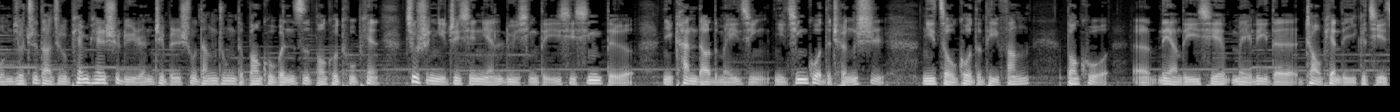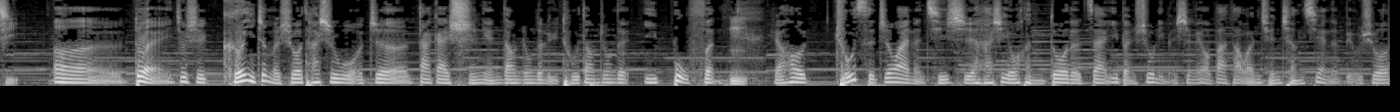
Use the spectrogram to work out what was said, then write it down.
我们就知道，这个《偏偏是旅人》这本书当中的，包括文字，包括图片，就是你这些年旅行的一些心得，你看到的美景，你经过的城市，你走过的地方，包括呃那样的一些美丽的照片的一个结集。呃，对，就是可以这么说，它是我这大概十年当中的旅途当中的一部分。嗯，然后。除此之外呢，其实还是有很多的，在一本书里面是没有办法完全呈现的。比如说，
